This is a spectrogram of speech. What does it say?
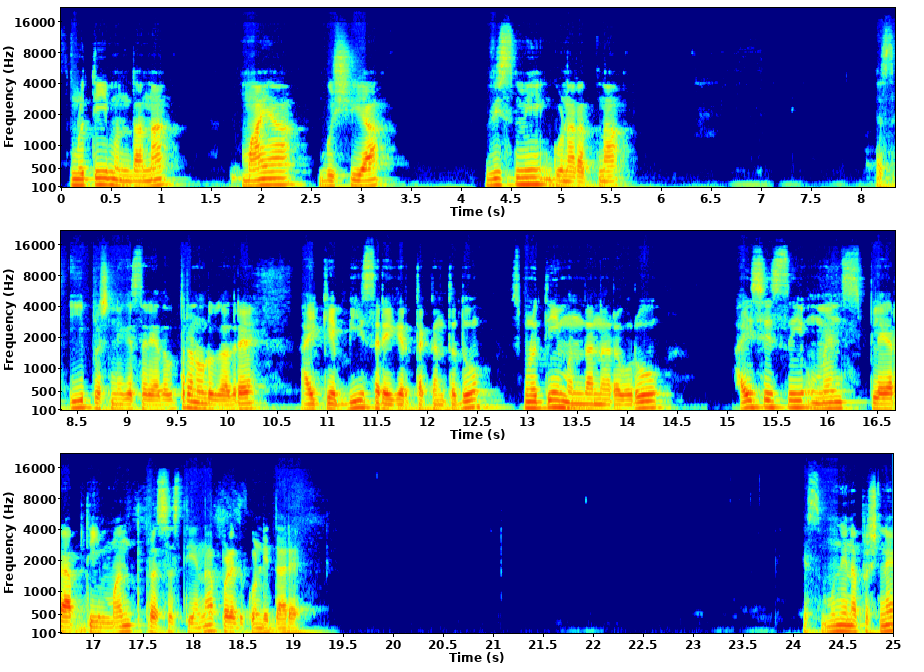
Smriti Mandhana Maia Bouchier Vishmi Gunaratne. Yes, ಈ ಪ್ರಶ್ನೆಗೆ ಸರಿಯಾದ ಉತ್ತರ ನೋಡೋದಾದರೆ ಆಯ್ಕೆ ಬಿ ಸರಿಯಾಗಿರ್ತಕ್ಕಂಥದ್ದು. ಸ್ಮೃತಿ ಮಂದನರವರು I C C women's player of the month ಪ್ರಶಸ್ತಿಯನ್ನು ಪಡೆದುಕೊಂಡಿದ್ದಾರೆ. ಎಸ್, ಮುಂದಿನ ಪ್ರಶ್ನೆ.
